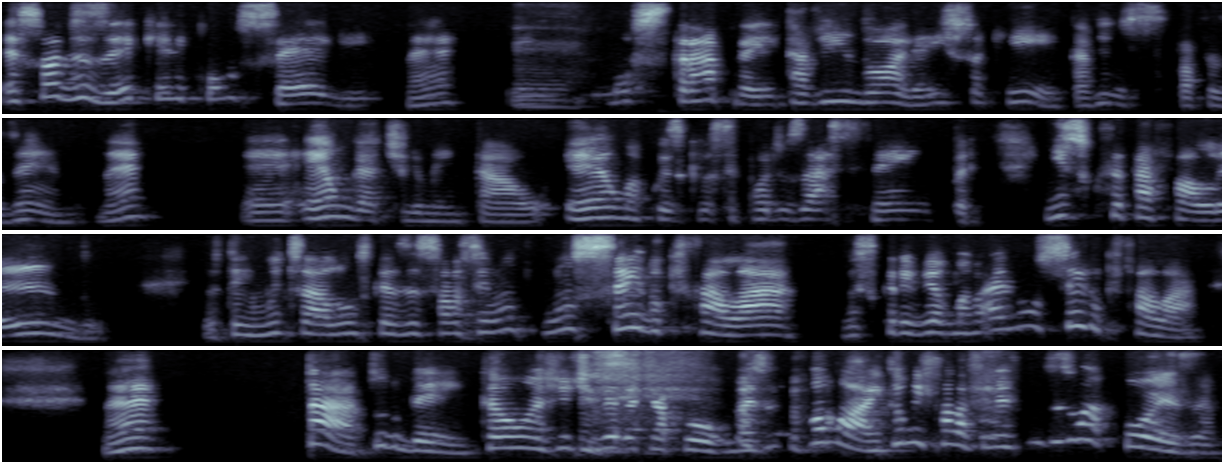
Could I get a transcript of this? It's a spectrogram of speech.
É só dizer que ele consegue, né? é. mostrar para ele, tá vendo? Olha, isso aqui, tá vendo o que você está fazendo, né? É, é, um gatilho mental, é uma coisa que você pode usar sempre. Isso que você está falando, eu tenho muitos alunos que às vezes falam assim, não, não sei do que falar, vou escrever alguma coisa, não sei do que falar, né? Tá, tudo bem, então a gente vê daqui a pouco, mas vamos lá, então me fala assim, me diz uma coisa,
